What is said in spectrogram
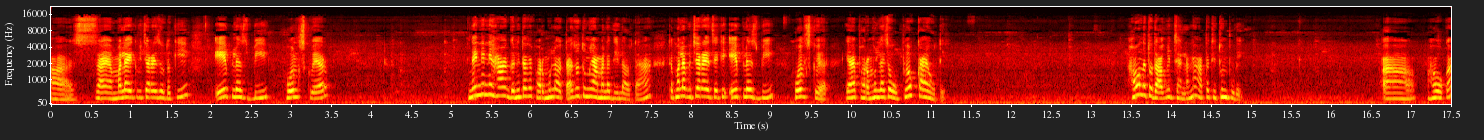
अं, सा मला एक विचारायचं होतं की A plus B whole square नाही नाही नाही हा गणिताचा फॉर्म्युला होता जो तुम्ही आम्हाला दिला होता तर मला विचारायचं आहे की A plus B whole square या फॉर्म्युलाचा उपयोग काय होते? हो ना तो दहावीत झाला ना आता तिथून पुढे. हो का?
